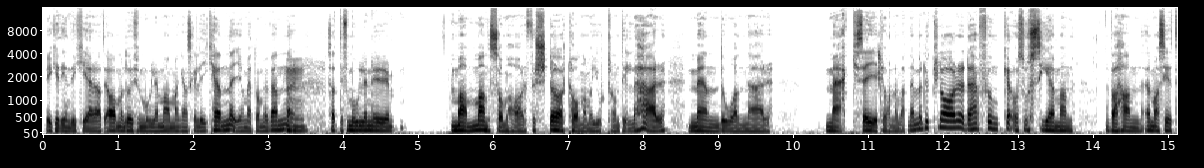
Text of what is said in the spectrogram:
Vilket indikerar att ja men då är förmodligen mamman ganska lik henne i och med att de är vänner. Mm. Så att det förmodligen är mamman som har förstört honom och gjort honom till det här. Men då när Mac säger till honom att nej men du klarar det, det här funkar och så ser man vad han, eller man ser ett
